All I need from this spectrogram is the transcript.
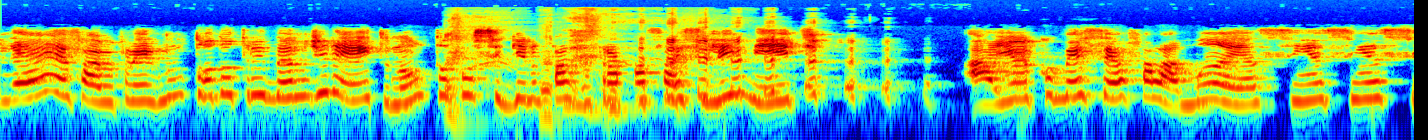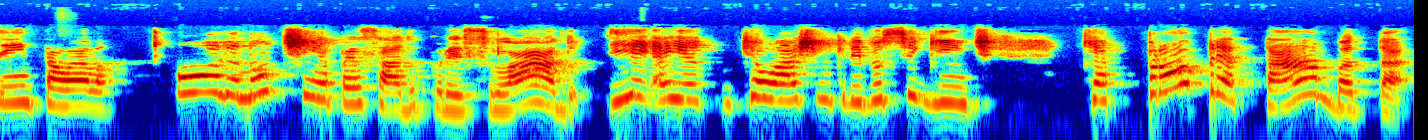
Né, sabe? Eu falei, não tô doutrinando direito, não tô conseguindo ultrapassar esse limite. Aí eu comecei a falar, mãe, assim, assim, assim, então ela, olha, eu não tinha pensado por esse lado. E aí o que eu acho incrível é o seguinte, que a própria Tabata,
